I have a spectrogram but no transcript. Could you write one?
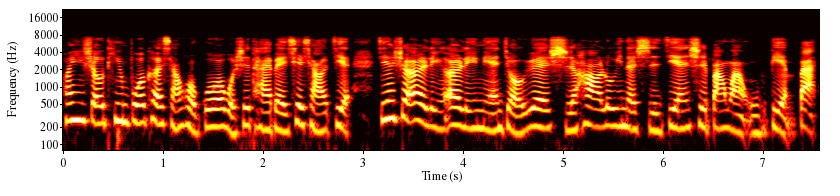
欢迎收听播客小火锅，我是台北谢小姐。今天是二零二零年九月十号，录音的时间是傍晚五点半。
